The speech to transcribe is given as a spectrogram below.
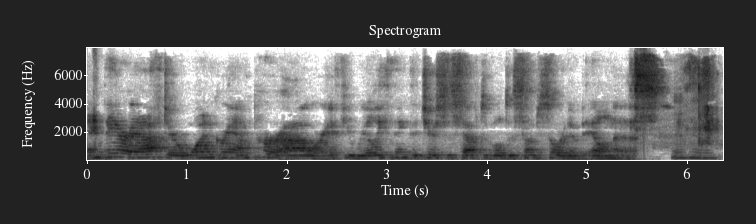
And thereafter, one gram per hour if you really think that you're susceptible to some sort of illness. Mm-hmm.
